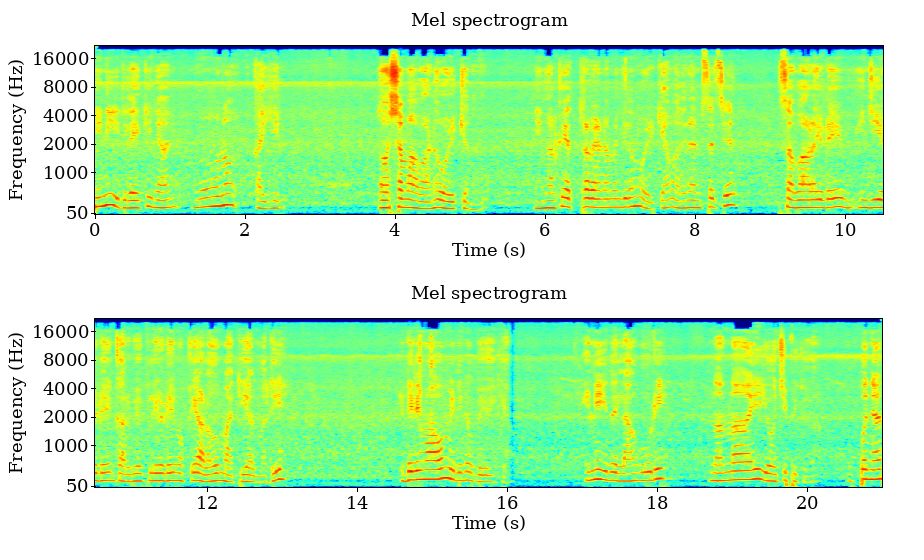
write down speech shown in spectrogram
ഇനി ഇതിലേക്ക് ഞാൻ മൂന്ന് കയ്യിൽ ദോശമാവാണ് ഒഴിക്കുന്നത്. നിങ്ങൾക്ക് എത്ര വേണമെങ്കിലും ഒഴിക്കാം. അതിനനുസരിച്ച് സവാളയുടെയും ഇഞ്ചിയുടെയും കറിവേപ്പിലയുടെയും ഒക്കെ അളവ് മാറ്റിയാൽ മതി. ഇഡ്ഡലിമാവും ഇതിന് ഉപയോഗിക്കാം. ഇനി ഇതെല്ലാം കൂടി നന്നായി യോജിപ്പിക്കുക. ഉപ്പ് ഞാൻ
